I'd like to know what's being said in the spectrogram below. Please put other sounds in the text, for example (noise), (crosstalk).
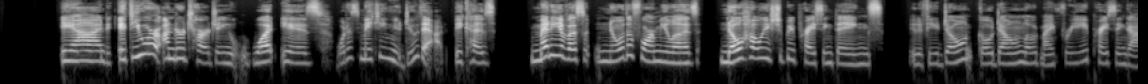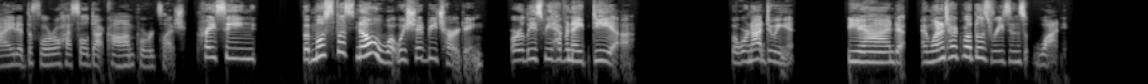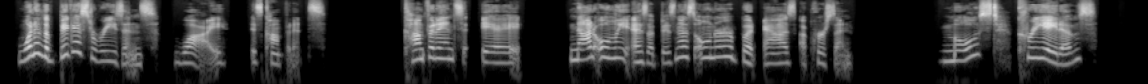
And if you are undercharging, what is what is making you do that? Because many of us know the formulas, know how we should be pricing things. And if you don't, go download my free pricing guide at thefloralhustle.com forward slash pricing. But most of us know what we should be charging, or at least we have an idea, but we're not doing it. And I want to talk about those reasons why. One of the biggest reasons why is confidence. Confidence, eh, not only as a business owner, but as a person. Most creatives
